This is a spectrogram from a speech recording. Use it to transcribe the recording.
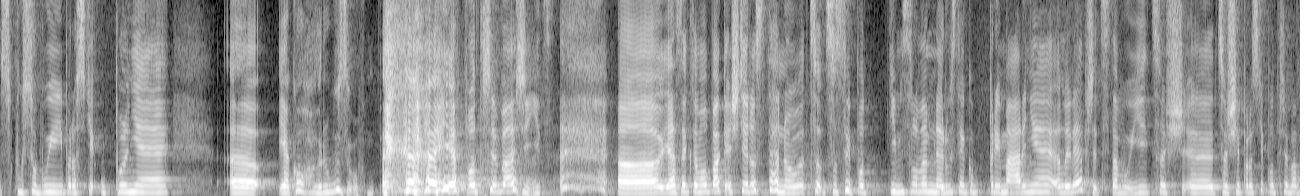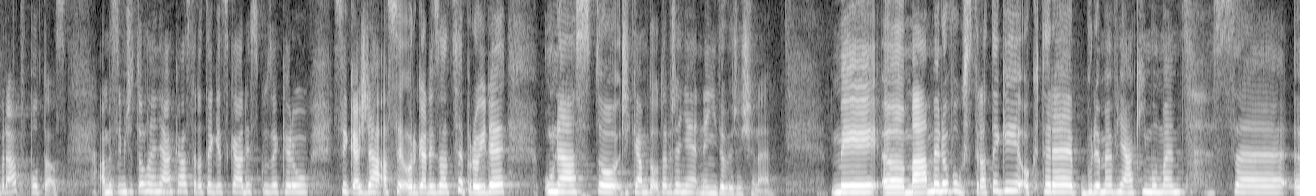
způsobují prostě úplně uh, jako hrůzu, je potřeba říct. Uh, já se k tomu pak ještě dostanu, co, co si pod tím slovem nerůst jako primárně lidé představují, což, uh, což je prostě potřeba brát v potaz. A myslím, že tohle je nějaká strategická diskuze, kterou si každá asi organizace projde. U nás to, říkám to otevřeně, není to vyřešené. My uh, máme novou strategii, o které budeme v nějaký moment se uh,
